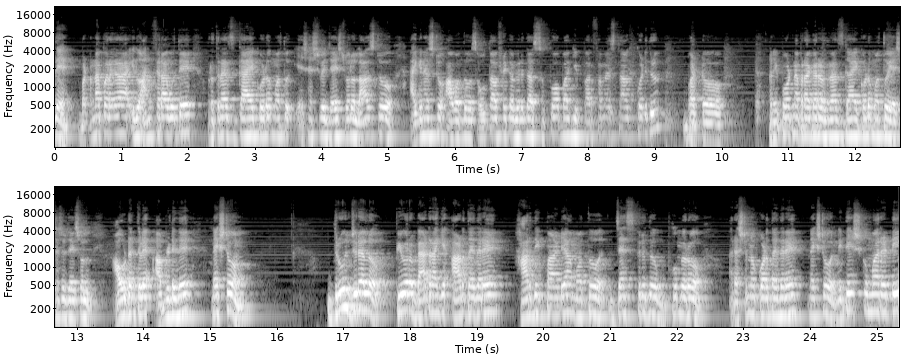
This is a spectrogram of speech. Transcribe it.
ಇದೆ ಬಟ್ ನನ್ನ ಪ್ರಕಾರ ಇದು ಅನ್ಫೇರ್ ಆಗುತ್ತೆ. ಋತುರಾಜ್ ಗಾಯಕ್ವಾಡ್ ಮತ್ತು ಯಶಸ್ವಿ ಜೈಸ್ವಾಲ್ ಲಾಸ್ಟ್ ಅಗೇನೆಸ್ಟ್ ಆ ಒಂದು ಸೌತ್ ಆಫ್ರಿಕಾ ವಿರುದ್ಧ ಸೂಪರ್ ಆಗಿ ಪರ್ಫಾರ್ಮೆನ್ಸ್ನ ಕೊಟ್ಟಿದ್ರು. ಬಟ್ ರಿಪೋರ್ಟ್ನ ಪ್ರಕಾರ ಋತುರಾಜ್ ಗಾಯಕ್ವಾಡ್ ಮತ್ತು ಯಶಸ್ವಿ ಜೈಸ್ವಾಲ್ ಔಟ್ ಅಂತೇಳಿ ಅಪ್ಡೇಟ್ ಇದೆ. Next Dhruv Jurel pure batter ಆಗಿ ಆಡ್ತಾ ಇದ್ದಾರೆ. ಹಾರ್ದಿಕ್ ಪಾಂಡ್ಯ ಮತ್ತು ಜಸ್ಪ್ರೀತ್ ಬೂಮ್ರರು ರೆಸ್ಟನ್ನು ಕೊಡ್ತಾ ಇದ್ದಾರೆ. ನೆಕ್ಸ್ಟ್ ನಿತೀಶ್ ಕುಮಾರ್ ರೆಡ್ಡಿ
